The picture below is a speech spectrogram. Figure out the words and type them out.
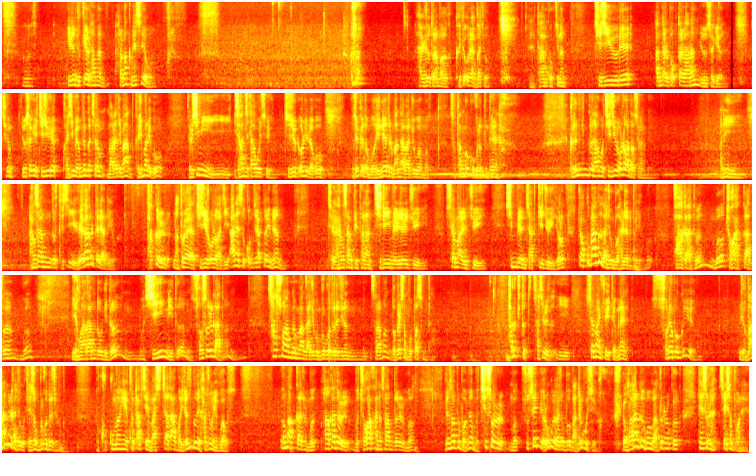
1년 어, 6개월 하면 할 만큼 했어요. 한류 드라마가 그렇게 오래 안 가죠. 네, 다음 곡지는 지지율에 안달복달하는 윤석열. 지금 윤석열이 지지율에 관심이 없는 것처럼 말하지만 거짓말이고 열심히 이상한 짓 하고 있어요. 지지율 올리려고 어저께도 뭐 어린애들 만나가지고 뭐 사탕 먹고 그러던데 그런 걸 하면 지지율 올라간다고 생각하는 거예요. 아니, 항상 그렇듯이 외곽을 때려야 돼요. 밖을 놔둬야 지지율 올라가지. 안에서 꼼지락거리면 제가 항상 비판한 지리멸렬주의, 쇠말주의, 신변잡기주의, 이런 조그만 거 가지고 뭐 하려는 거예요. 뭐 화가든, 뭐 조각가든, 뭐 영화감독이든, 뭐 시인이든, 소설가든, 사소한 것만 가지고 물고 들어지는 사람은 노벨상 못 받습니다. 하루키도 사실 이 쇠말주의 때문에 손해본 거예요. 요만한 걸 가지고 계속 물고 들어지는 거. 뭐 콧구멍에 코딱지에 맛이 짜다, 뭐 이런 거 하루 종일 연구하고 있어. 음악가들, 뭐, 화가들, 뭐, 조각하는 사람들, 뭐, 이런 사람들 보면, 뭐, 칫솔, 뭐, 수세미 이런 걸 가지고 뭐 만들고 있어요. 요만한 거 뭐 만들어 놓고 해설을 세션 동안 해요.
